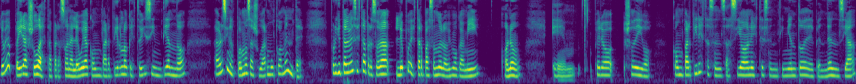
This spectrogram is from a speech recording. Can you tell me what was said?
le voy a pedir ayuda a esta persona, le voy a compartir lo que estoy sintiendo, a ver si nos podemos ayudar mutuamente. Porque tal vez esta persona le puede estar pasando lo mismo que a mí, o no. Em, pero yo digo, compartir esta sensación, este sentimiento de dependencia,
